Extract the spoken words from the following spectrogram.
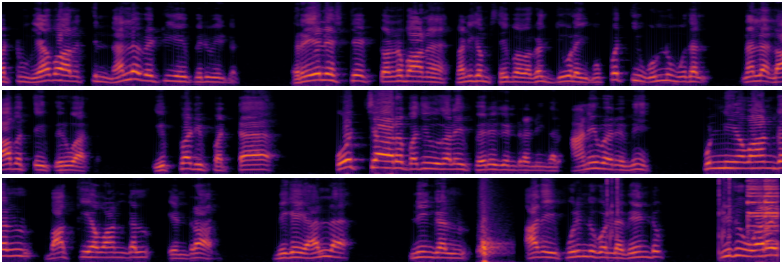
மற்றும் வியாபாரத்தில் நல்ல வெற்றியை பெறுவீர்கள். ரியல் எஸ்டேட் தொடர்பான வணிகம் செய்பவர்கள் ஜூலை முப்பத்தி ஒன்று முதல் நல்ல லாபத்தை பெறுவார்கள். இப்படிப்பட்ட கோச்சார பதிவுகளை பெறுகின்ற நீங்கள் அனைவருமே புண்ணியவான்கள் பாக்கியவான்கள் என்றால் மிகை அல்ல. நீங்கள் அதை புரிந்து கொள்ள வேண்டும். இதுவரை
